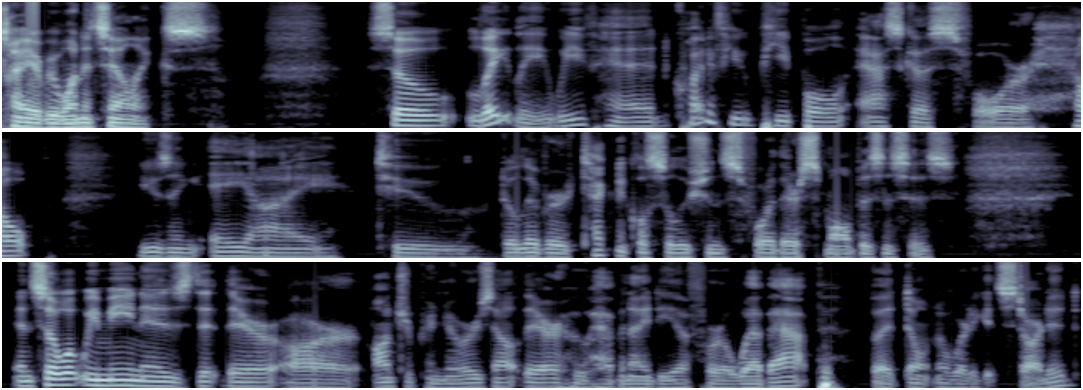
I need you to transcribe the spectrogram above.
Hi, everyone. It's Alex. So, lately, we've had quite a few people ask us for help using AI to deliver technical solutions for their small businesses. And so, what we mean is that there are entrepreneurs out there who have an idea for a web app but don't know where to get started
